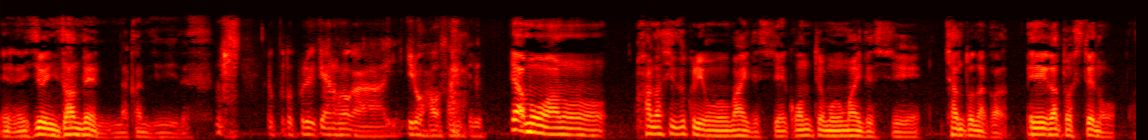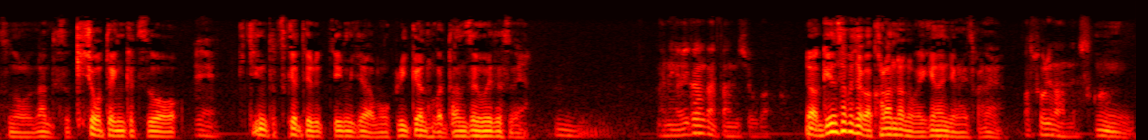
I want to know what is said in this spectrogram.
非常に残念な感じです。よっぽどプリキュアの方が、いろはをされてる。いや、もうあの、話作りもうまいですし、絵コンテもうまいですし、ちゃんとなんか映画としての、その、なんです、気象転結をええ。きちんとつけてるっていう意味ではもうプリキュアの方が断然上ですね。うん。何がいかんかったんでしょうか。いや、原作者が絡んだのがいけないんじゃないですかね。あ、それなんですか。うん。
